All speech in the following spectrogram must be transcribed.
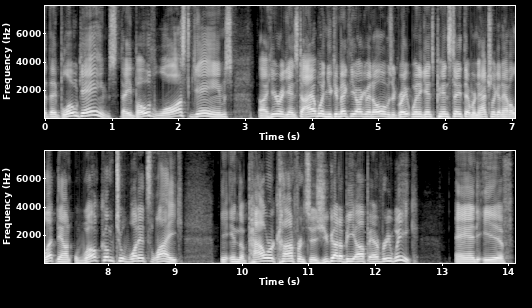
they blow games. They both lost games uh, here against Iowa, and you can make the argument, oh, it was a great win against Penn State. They were naturally going to have a letdown. Welcome to what it's like in the power conferences. You got to be up every week. And if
